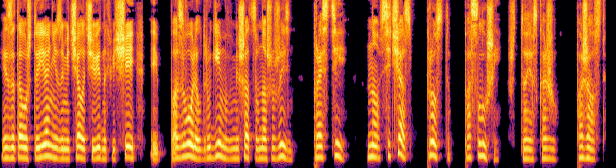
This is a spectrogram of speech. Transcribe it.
из-за того, что я не замечал очевидных вещей и позволил другим вмешаться в нашу жизнь. Прости, но сейчас просто послушай, что я скажу. Пожалуйста.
